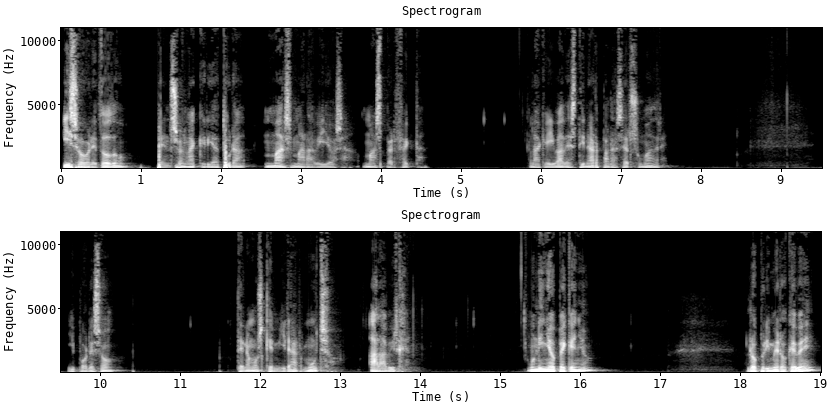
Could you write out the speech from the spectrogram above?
y sobre todo pensó en la criatura más maravillosa, más perfecta, la que iba a destinar para ser su madre. Y por eso tenemos que mirar mucho a la Virgen. Un niño pequeño, lo primero que ve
